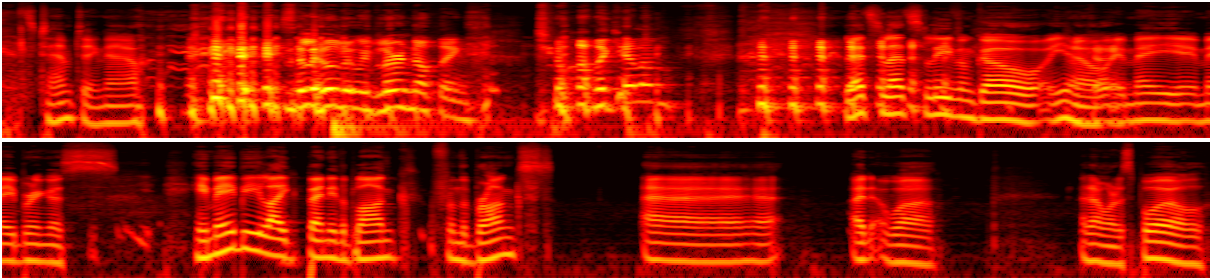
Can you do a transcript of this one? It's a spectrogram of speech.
it's tempting now. it's a little bit. We've learned nothing. Do you want to kill him? let's let's leave him go. You know, Okay. it may it may bring us. He may be like Benny the Blanc from the Bronx. Uh, I d- well, I don't want to spoil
